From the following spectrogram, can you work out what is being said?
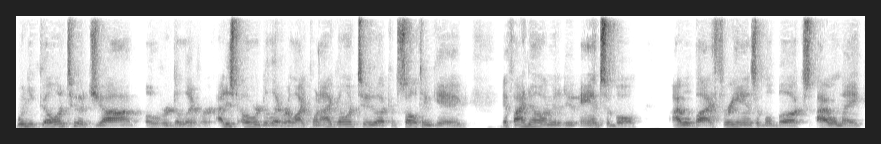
when you go into a job, over deliver. I just over deliver. Like when I go into a consulting gig, if I know I'm going to do Ansible, I will buy three Ansible books. I will make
